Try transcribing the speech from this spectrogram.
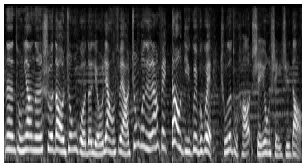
那同样呢，说到中国的流量费啊，中国的流量费到底贵不贵？除了土豪，谁用谁知道。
